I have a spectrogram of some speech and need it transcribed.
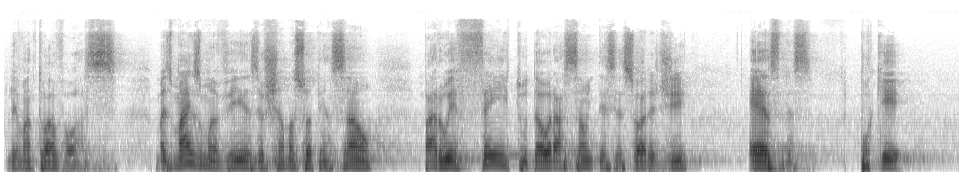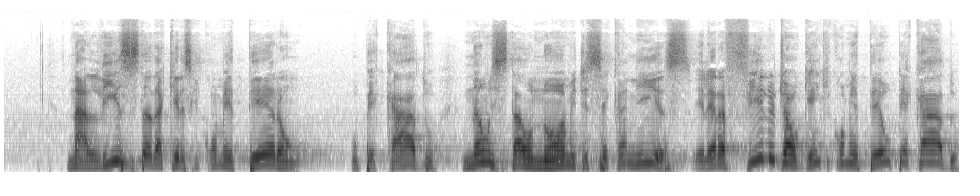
levantou a voz. Mas mais uma vez eu chamo a sua atenção para o efeito da oração intercessória de Esdras, porque na lista daqueles que cometeram o pecado, não está o nome de Secanias. Ele era filho de alguém que cometeu o pecado,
